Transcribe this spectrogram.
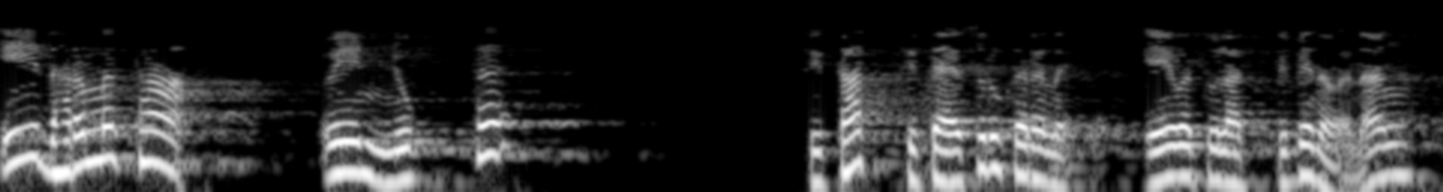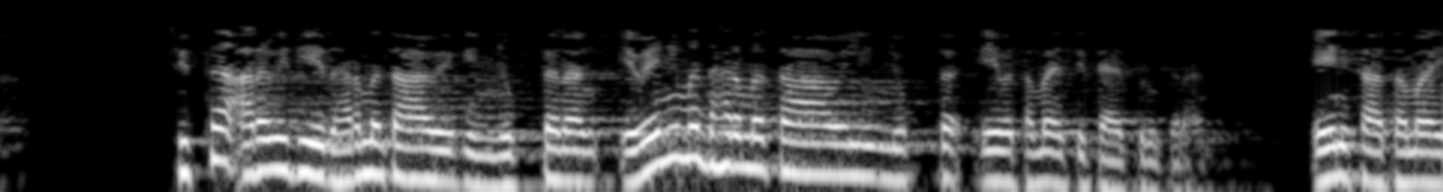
ඒ ධර්මතා වෙන් යුක්ත සිතත් සිත ඇසුරු කරන ඒව තුලත් තිබෙනව නම් සිත අර විදිහේ ධර්මතාවයකින් යුක්ත නම් එවැනිම ධර්මතාවලින් යුක්ත ඒව තමයි සිත ඇසුරු කරන්නේ. ඒ නිසා තමයි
